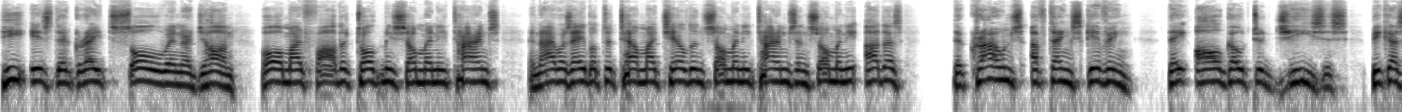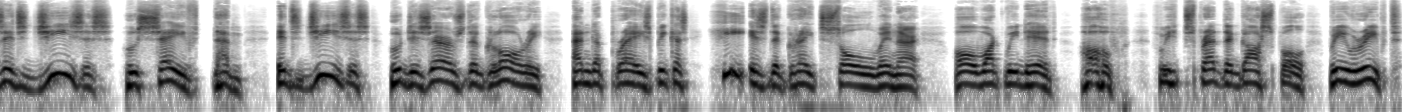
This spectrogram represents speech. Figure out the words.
He is the great soul winner, John. Oh, my father told me so many times and I was able to tell my children so many times and so many others the crowns of thanksgiving, they all go to Jesus because it's Jesus who saved them. It's Jesus who deserves the glory and the praise because he is the great soul winner. Oh, what we did. Oh, we spread the gospel, we reaped.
